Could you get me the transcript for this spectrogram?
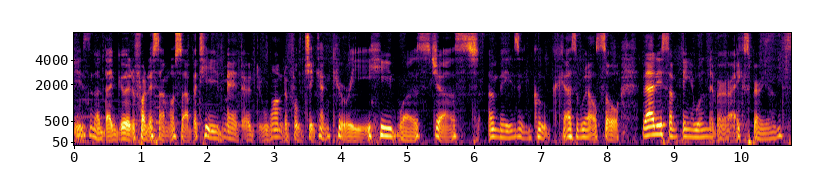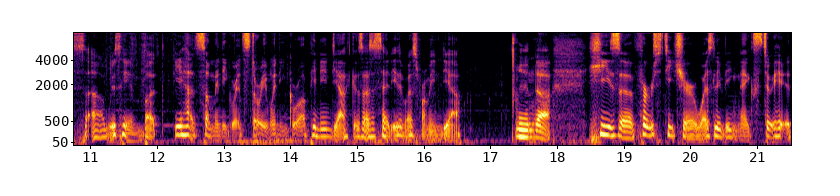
is not that good for the samosa, but he made a wonderful chicken curry. He was just amazing cook as well. So that is something I will never experience uh, with him. But he had so many great story when he grew up in India, because as I said, he was from India, and. Uh, his uh, first teacher was living next to hi-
